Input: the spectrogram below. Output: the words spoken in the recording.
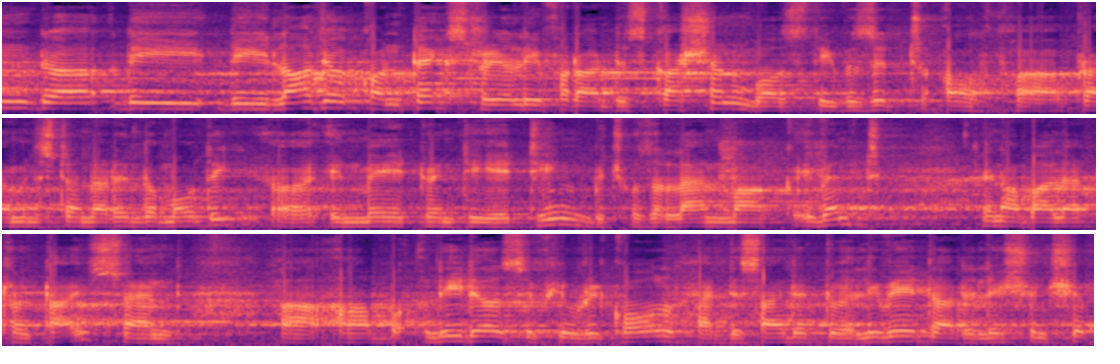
And uh, the, the larger context really for our discussion was the visit of uh, Prime Minister Narendra Modi uh, in May 2018, which was a landmark event in our bilateral ties. And uh, our leaders, if you recall, had decided to elevate our relationship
